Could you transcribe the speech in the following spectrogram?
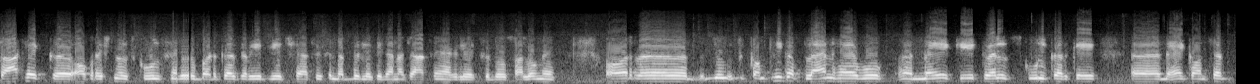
साठ एक ऑपरेशनल स्कूल्स हैं जो बढ़कर करीब ये छियासी से नब्बे लेके जाना चाहते हैं अगले एक से दो सालों में और जो कंपनी का प्लान है वो नए के ट्वेल्व स्कूल करके नए कॉन्सेप्ट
